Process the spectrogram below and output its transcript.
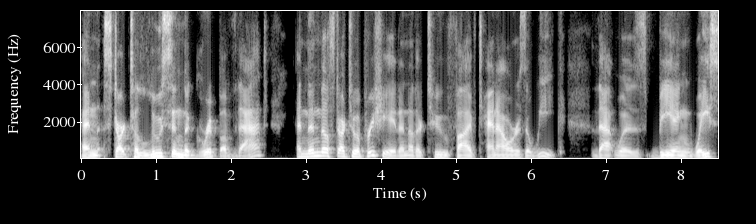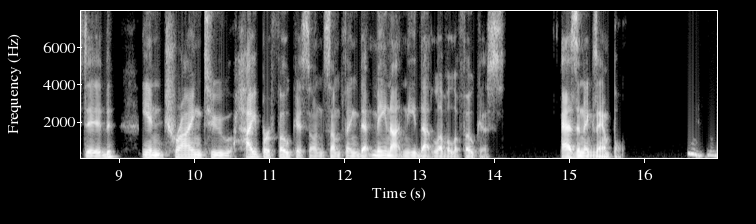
and start to loosen the grip of that and then they'll start to appreciate another two five ten hours a week that was being wasted in trying to hyper focus on something that may not need that level of focus, as an example. Mm-hmm.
